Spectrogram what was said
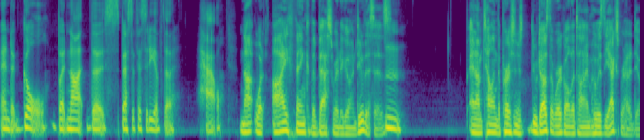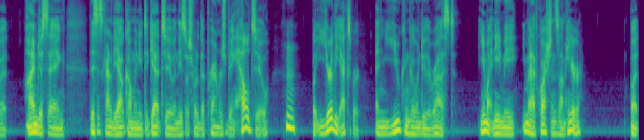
and a goal, but not the specificity of the how. not what I think the best way to go and do this is. Mm. And I'm telling the person who's, who does the work all the time, who is the expert how to do it. Mm. I'm just saying this is kind of the outcome we need to get to, and these are sort of the parameters being held to. Hmm. But you're the expert, and you can go and do the rest. You might need me. You might have questions, and I'm here. But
